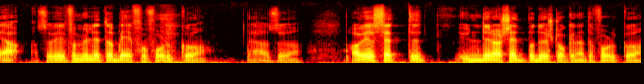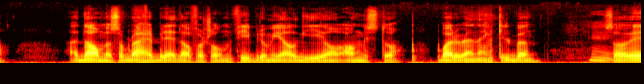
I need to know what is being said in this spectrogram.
Ja, så vi får mulighet til å be for folk og ja, så har vi jo sett under har skjedd på dørstokkene til folk. Og ei dame som ble helbreda for sånn fibromyalgi og angst og bare ved en enkel bønn. Mm. Så vi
